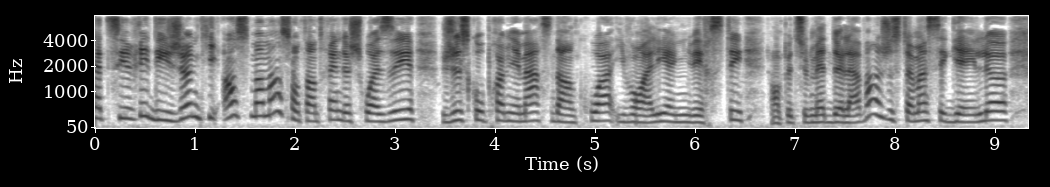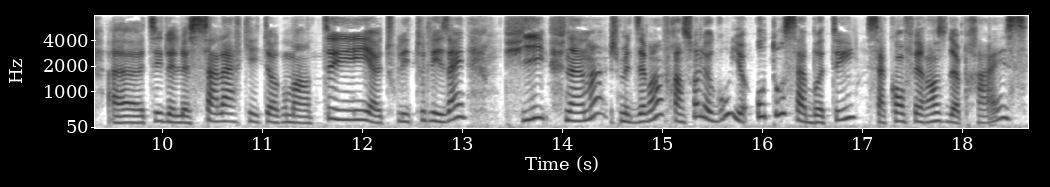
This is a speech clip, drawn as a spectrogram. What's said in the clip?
attirer des jeunes qui, en ce moment, sont en train de choisir jusqu'au 1er mars dans quoi ils vont aller à l'université? On peut-tu mettre de l'avant, justement, ces gains-là, euh, tu sais, le salaire qui est augmenter, euh, tous les, toutes les aides. Puis finalement, je me disais, vraiment, François Legault, il a auto-saboté sa conférence de presse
